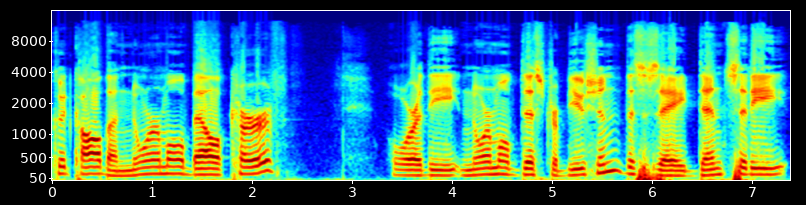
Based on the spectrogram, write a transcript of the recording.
could call the normal bell curve or the normal distribution. This is a density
